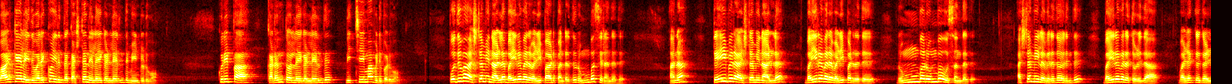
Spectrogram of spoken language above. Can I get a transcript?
வாழ்க்கையில் இதுவரைக்கும் இருந்த கஷ்ட நிலைகள்லேருந்து மீண்டுடுவோம். குறிப்பாக கடன் தொல்லைகள்லேருந்து நிச்சயமாக விடுபடுவோம். பொதுவாக அஷ்டமி நாளில் பைரவர் வழிபாடு பண்ணுறது ரொம்ப சிறந்தது. ஆனால் தேய்பிர அஷ்டமி நாளில் பைரவரை வழிபடுறது ரொம்ப ரொம்ப உசந்தது. அஷ்டமியில் விரதம் இருந்து பைரவரை தொழுதா வழக்குகள்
